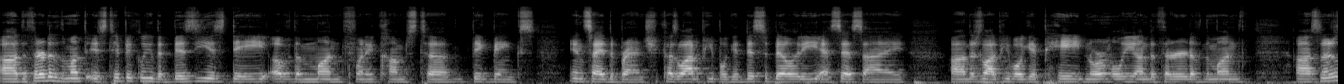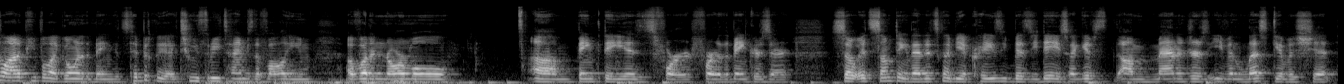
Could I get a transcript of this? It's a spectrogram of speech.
uh, the third of the month is typically the busiest day of the month when it comes to big banks inside the branch because a lot of people get disability, SSI, uh, there's a lot of people get paid normally on the third of the month. Uh, so there's a lot of people that go into the bank. It's typically like two, three times the volume of what a normal um, bank day is for, for the bankers there. So it's something that it's going to be a crazy busy day. So it gives um, managers even less give a shit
